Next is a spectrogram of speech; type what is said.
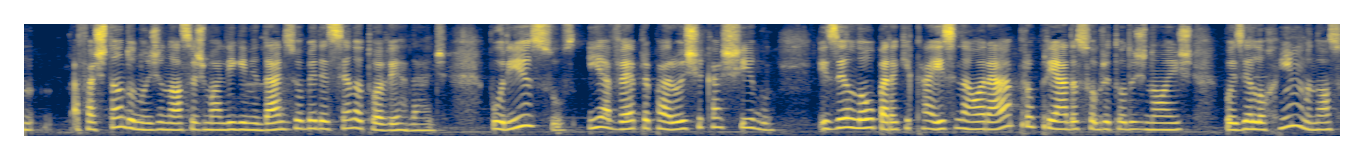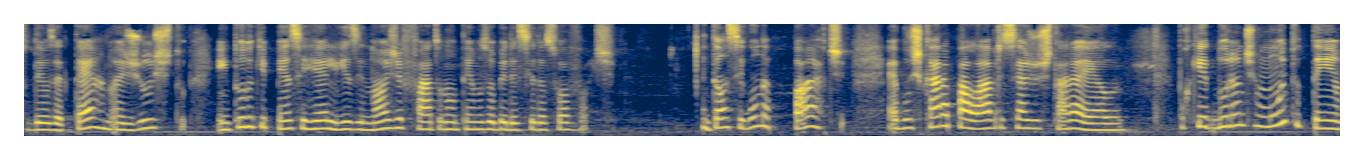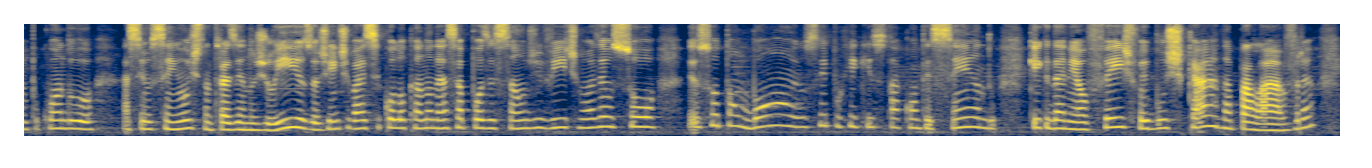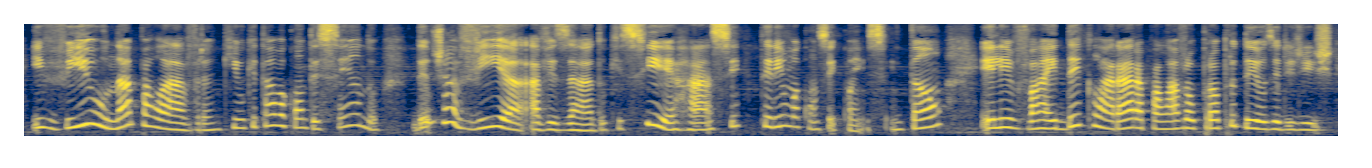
afastando-nos de nossas malignidades e obedecendo a tua verdade. Por isso, Iavé preparou este castigo e zelou para que caísse na hora apropriada sobre todos nós, pois Elohim, nosso Deus eterno, é justo em tudo que pensa e realiza, e nós de fato não temos obedecido a sua voz. Então, a segunda parte é buscar a palavra e se ajustar a ela. Porque durante muito tempo, quando assim o Senhor está trazendo juízo, a gente vai se colocando nessa posição de vítima. Mas eu sou, eu sou tão bom, eu não sei por que, que isso está acontecendo. O que, que Daniel fez foi buscar na palavra e viu na palavra que o que estava acontecendo, Deus já havia avisado que se errasse, teria uma consequência. Então, ele vai declarar a palavra ao próprio Deus. Ele diz:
